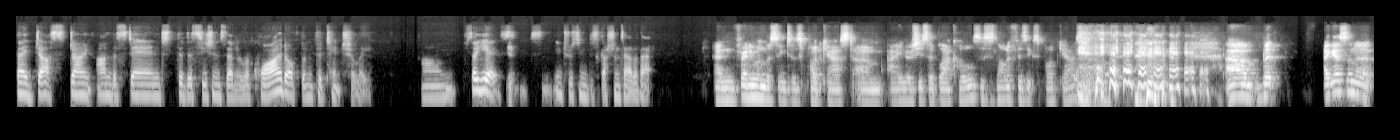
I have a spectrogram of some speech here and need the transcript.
they just don't understand the decisions that are required of them potentially. Um, so, yes, yeah. interesting discussions out of that. And for anyone listening to this podcast, um, I know she said black holes. This is not a physics podcast. um, but I guess on a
